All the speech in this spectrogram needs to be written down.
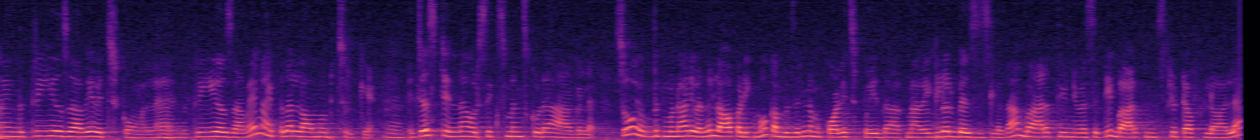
நான் இந்த த்ரீ இயர்ஸாகவே வச்சுக்கோங்களேன். இந்த த்ரீ இயர்ஸாகவே நான் இப்போ தான் லா முடிச்சிருக்கேன் ஜஸ்ட் என்ன ஒரு சிக்ஸ் மந்த்ஸ் கூட ஆகலை. ஸோ இதுக்கு முன்னாடி வந்து லா படிக்கும்போது கம்பல்சரி நம்ம காலேஜ் போய் தான் இருக்கணும். நான் ரெகுலர் பேசிஸில் தான் Bharath university Bharath institute of லாவில்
